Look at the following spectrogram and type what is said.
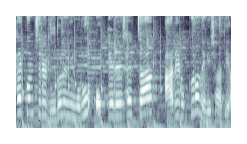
팔꿈치를 누르는 힘으로 어깨를 살짝 아래로 끌어내리셔야 돼요.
